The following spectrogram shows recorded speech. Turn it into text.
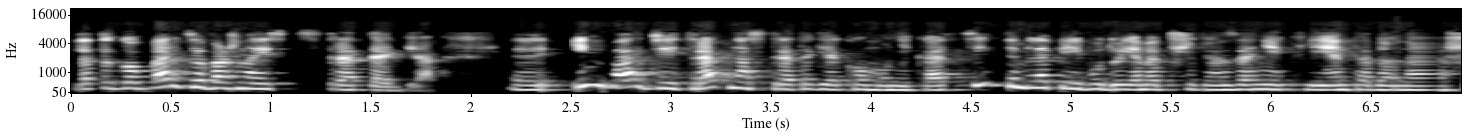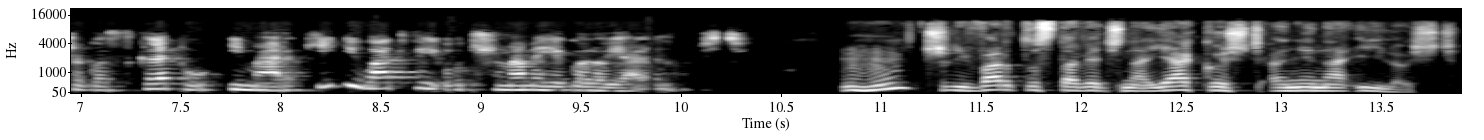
dlatego bardzo ważna jest strategia. Im bardziej trafna strategia komunikacji, tym lepiej budujemy przywiązanie klienta do naszego sklepu i marki i łatwiej utrzymamy jego lojalność. Mhm, czyli warto stawiać na jakość, a nie na ilość.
